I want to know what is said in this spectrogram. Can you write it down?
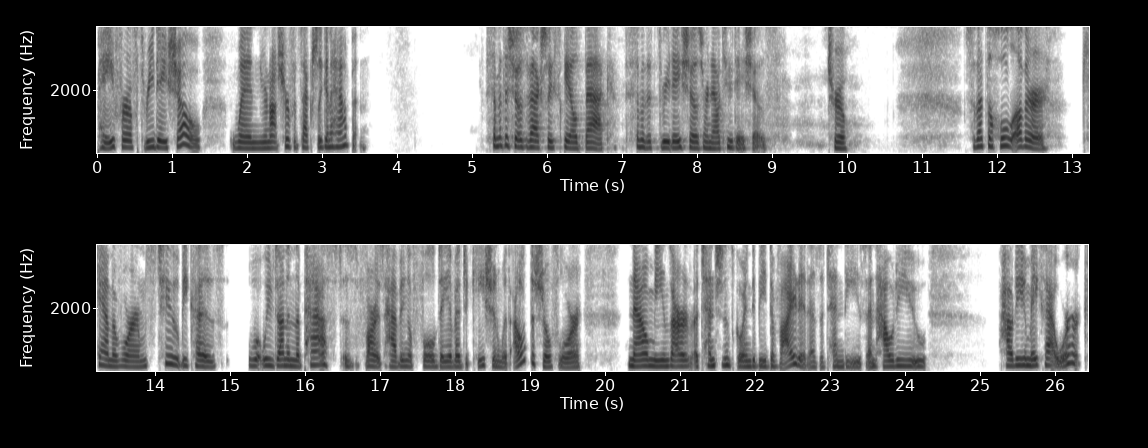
pay for a three day show when you're not sure if it's actually going to happen. Some of the shows have actually scaled back. Some of the three day shows are now two day shows. True. So that's a whole other can of worms, too, because what we've done in the past, as far as having a full day of education without the show floor, now means our attention is going to be divided as attendees. And how do you, how do you make that work?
